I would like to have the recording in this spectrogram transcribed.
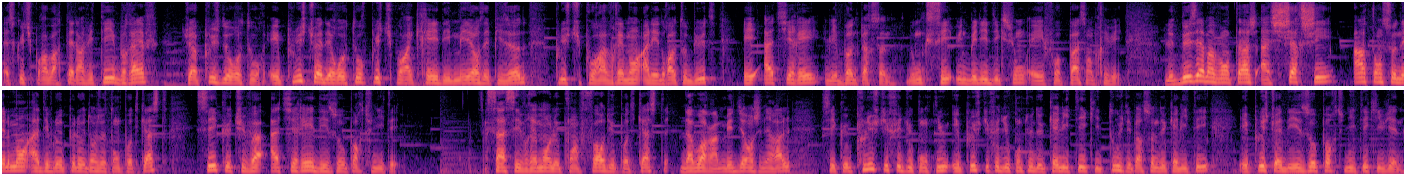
est-ce que tu pourrais avoir tel invité? Bref, tu as plus de retours. Et plus tu as des retours, plus tu pourras créer des meilleurs épisodes, plus tu pourras vraiment aller droit au but et attirer les bonnes personnes. Donc, c'est une bénédiction et il ne faut pas s'en priver. Le deuxième avantage à chercher intentionnellement à développer l'audience de ton podcast, c'est que tu vas attirer des opportunités. Ça, c'est vraiment le point fort du podcast, d'avoir un média en général. C'est que plus tu fais du contenu et plus tu fais du contenu de qualité qui touche des personnes de qualité et plus tu as des opportunités qui viennent.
